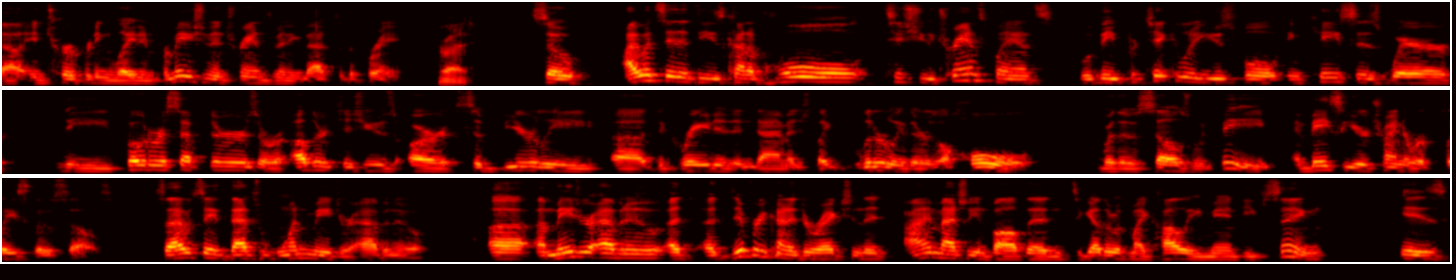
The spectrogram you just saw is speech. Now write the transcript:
uh, interpreting light information and transmitting that to the brain. Right. So I would say that these kind of whole tissue transplants would be particularly useful in cases where the photoreceptors or other tissues are severely uh, degraded and damaged. Like literally, there's a hole where those cells would be, and basically, you're trying to replace those cells. So I would say that's one major avenue. Uh, a major avenue, a, a, different kind of direction that I'm actually involved in, together with my colleague Mandeep Singh, is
